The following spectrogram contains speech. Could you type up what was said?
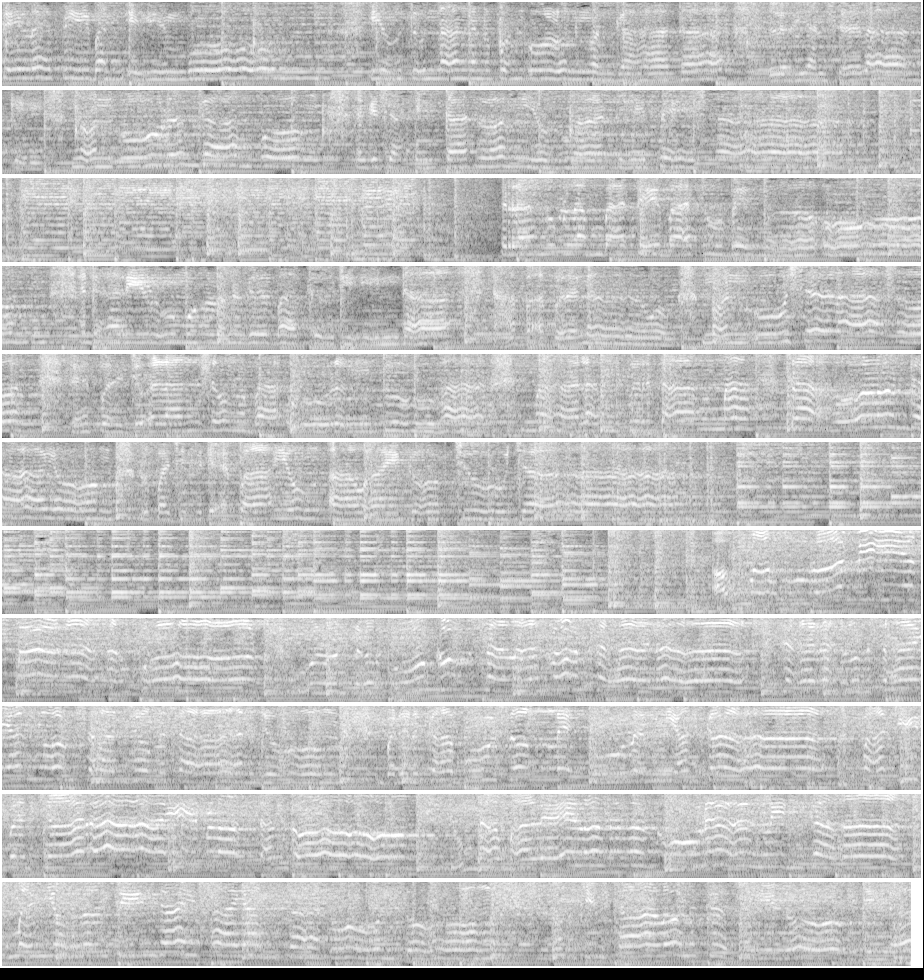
Lebih ban imbun Yo tunangan pun ulun ngon gada Lerian selangke ngon urang gampung Gesa intat lon yo mati pesta. Rangup lambate batu bemoon ke dinda Taba penewo ngon uselason Tepejuk langsung. Ba ureng Tuhan. Malam pertama rahulun dayong Rupa jede payung awai kop cucah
